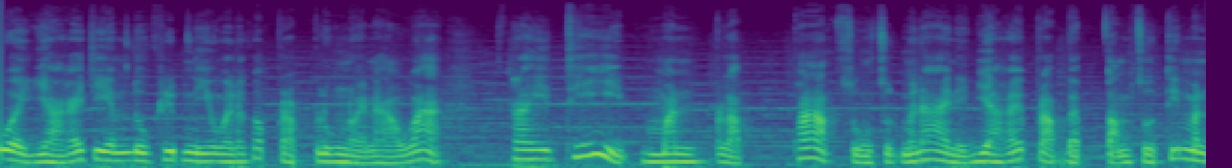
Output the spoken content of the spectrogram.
ด้วยอยากให้ GM ดูคลิปนี้ไว้แล้วก็ปรับปรุงหน่อยนะฮะว่า ใครที่มันปรับ ภาพสูงสุดไม่ได้เนี่ยอยากให้ปรับแบบต่ำสุดที่มัน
